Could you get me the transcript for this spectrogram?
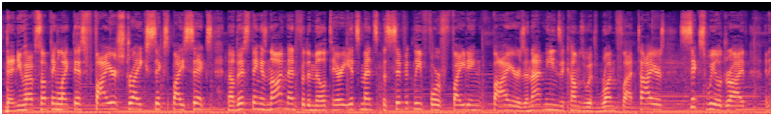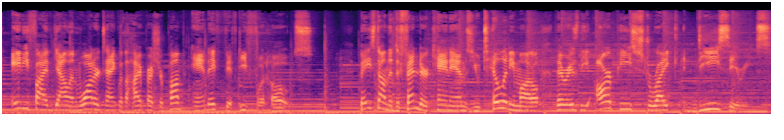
Then you have something like this Fire Strike 6x6. Now, this thing is not meant for the military, it's meant specifically for fighting fires, and that means it comes with run flat tires, six wheel drive, an 85 gallon water tank with a high pressure pump, and a 50 foot hose. Based on the Defender Can Am's utility model, there is the RP Strike D series.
